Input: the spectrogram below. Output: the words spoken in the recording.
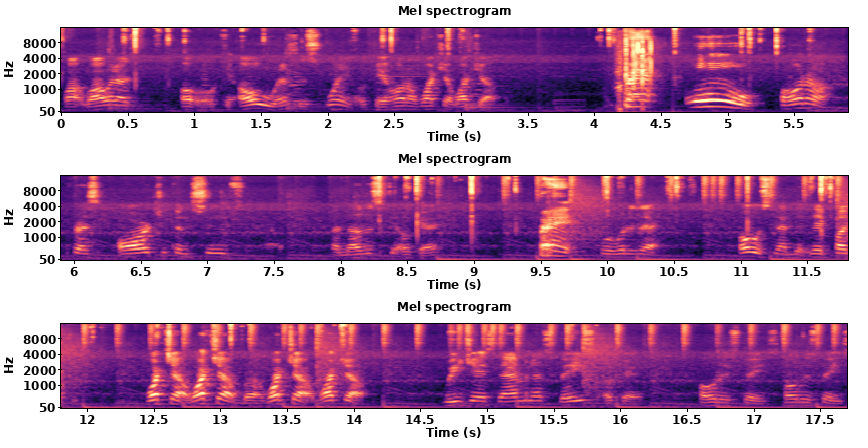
Why, why would I? Oh, okay. Oh, that's a swing. Okay, hold on. Watch out. Watch out. Oh, hold on. Press R to consume another skill. Okay. Bang. Well, what is that? Oh, snap. They, they punch. Watch out. Watch out, bro. Watch out. Watch out. Regen stamina. Space. Okay. Hold his space. Hold his space.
